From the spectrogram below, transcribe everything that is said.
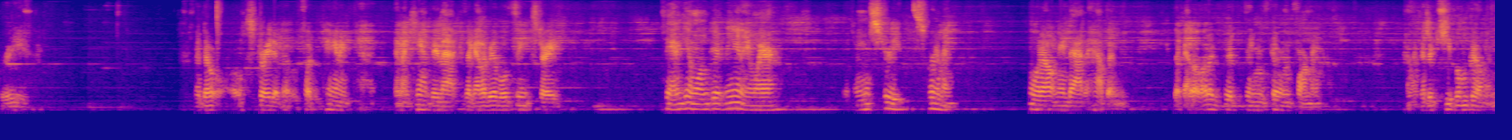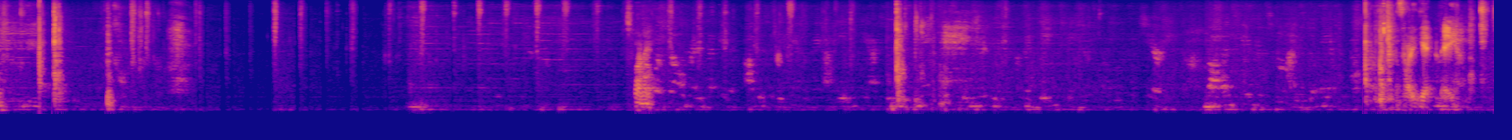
breathe. I don't go straight up have a fucking panic. And I can't do that because I gotta be able to think straight. Panicking won't get me anywhere. On the street screaming. Well, I don't need that to happen. I got a lot of good things going for me. I gotta keep them going. That's how you get me.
